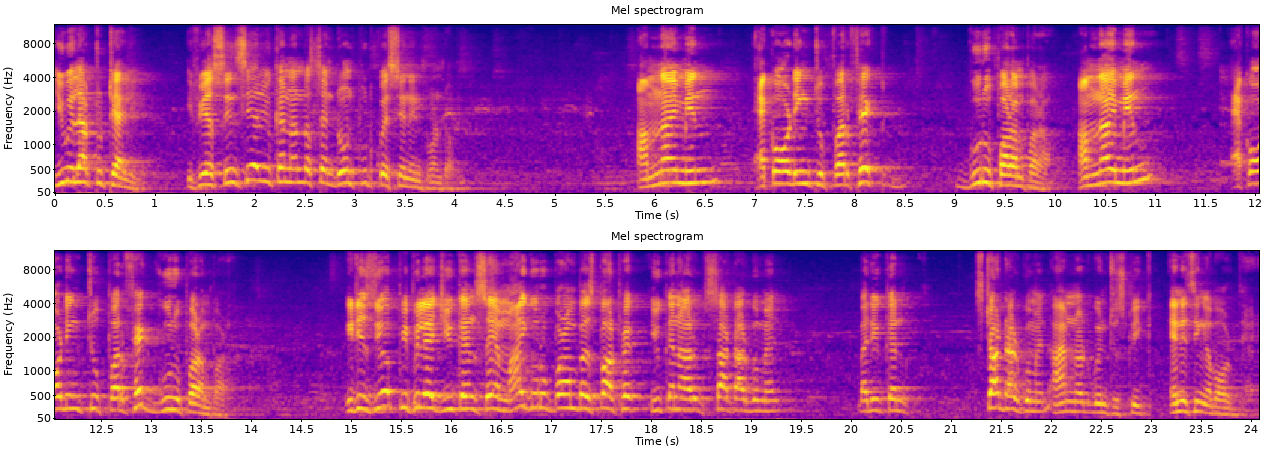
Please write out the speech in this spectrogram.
You will have to tally. If you are sincere, you can understand, don't put question in front of me. Amnai mean according to perfect Guru Parampara. Amnai mean according to perfect Guru Parampara. It is your privilege, you can say, my Guru Parampara is perfect, you can ar start argument. But you can start argument, I am not going to speak anything about that.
